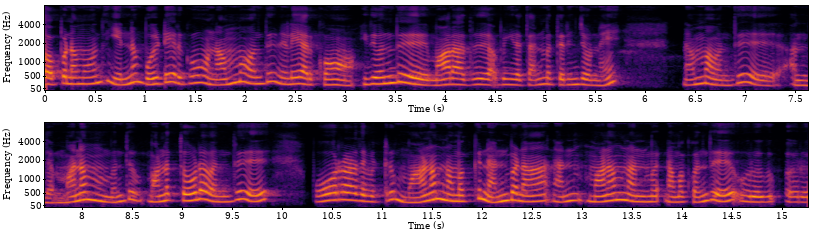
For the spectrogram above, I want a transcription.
அப்போ நம்ம வந்து எண்ணம் போயிட்டே இருக்கும். நம்ம வந்து நிலையாக இருக்கோம். இது வந்து மாறாது அப்படிங்கிற தன்மை தெரிஞ்சோடனே நம்ம வந்து அந்த மனம் வந்து மனத்தோடு வந்து போராடுறதை விட்டு மனம் நமக்கு நண்பனா நன் மனம் நண்ப நமக்கு வந்து ஒரு ஒரு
